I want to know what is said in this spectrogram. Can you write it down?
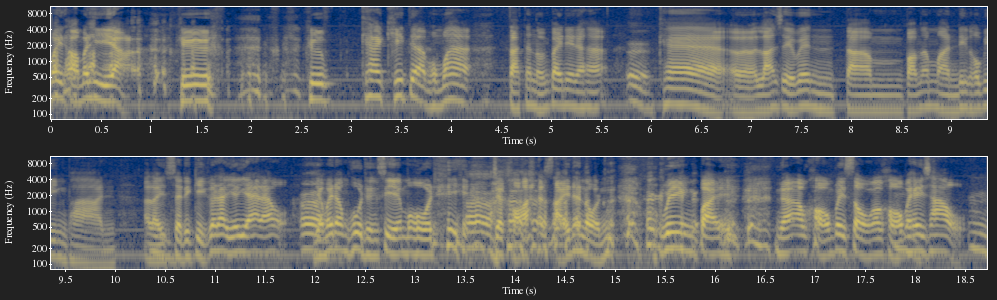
ไม่ทำมาทีอะ คือ คือแค่คิดอะผมว่าตัดถนนไปเนี่ยนะฮะ เออ แค่เอ่อร้านเซเว่นตามปั๊มน้ำมันที่เขาวิ่งผ่าน อะไรอืมเศรษฐกิจก็ได้เยอะแยะแล้ว เออยังไม่ต้องพูดถึง CMO ที่เออ จะขออาศัยถนน วิ่งไปนะเอาของไปส่งเอาของไปให้เช่า อืม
